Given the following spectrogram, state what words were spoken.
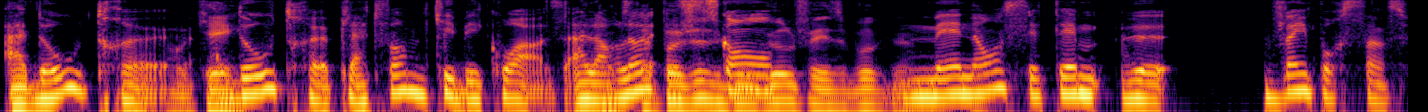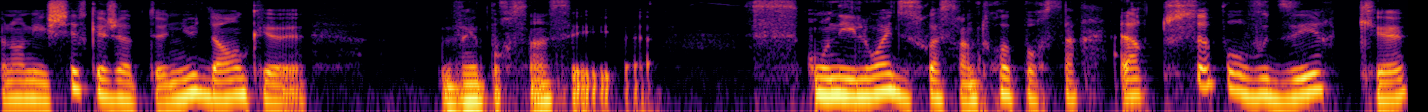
à d'autres euh, OK. à d'autres plateformes québécoises. Alors Donc, là, pas juste Google, Facebook. là. mais non, c'était euh, 20 selon les chiffres que j'ai obtenus. Donc, euh, 20 c'est... euh, on est loin du 63 Alors, tout ça pour vous dire que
